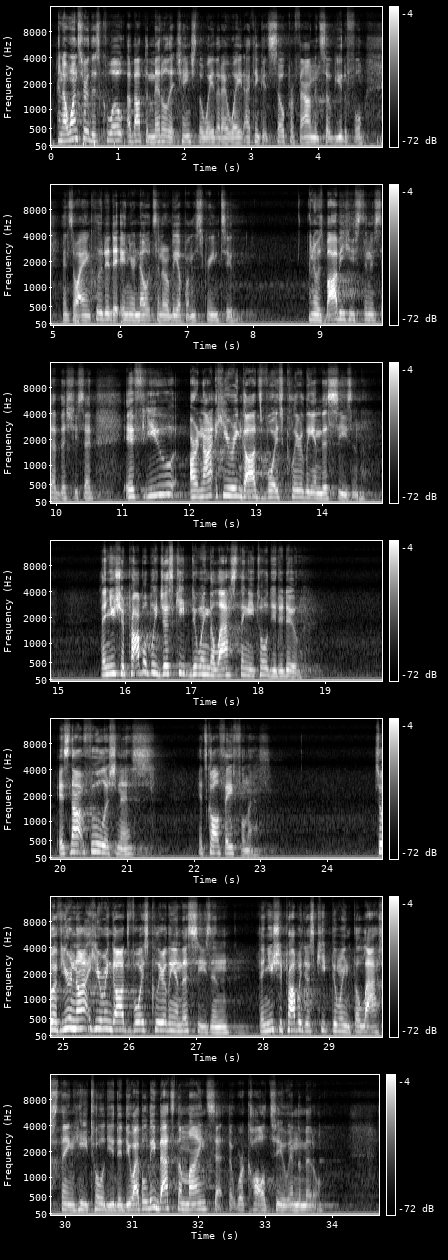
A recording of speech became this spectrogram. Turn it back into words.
And I once heard this quote about the middle that changed the way that I wait. I think it's so profound and so beautiful. And so I included it in your notes and it'll be up on the screen too. And it was Bobbie Houston who said this. She said, If you are not hearing God's voice clearly in this season, then you should probably just keep doing the last thing He told you to do. It's not foolishness, it's called faithfulness. So if you're not hearing God's voice clearly in this season, then you should probably just keep doing the last thing he told you to do. I believe that's the mindset that we're called to in the middle.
